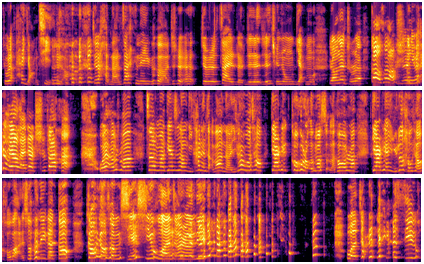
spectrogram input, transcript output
就我俩太洋气，你知道吗？就是很难在那个，就是就是在人人人群中淹没。然后那主任告诉老师，你为什么要来这儿吃饭？我俩就说这他妈电视上一看见咋办呢？一看我操，第二天 Coco 手他妈损了。Coco 说第二天娱乐头条头版说那个高高晓松携新欢怎么怎么地。我就是那个新欢。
